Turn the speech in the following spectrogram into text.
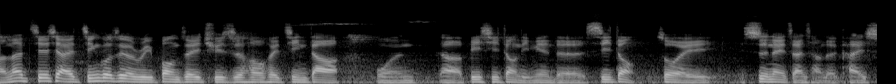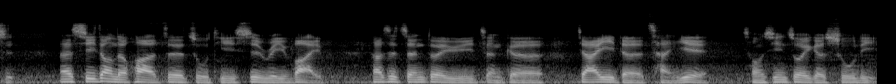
好，那接下来经过这个 Reborn 这一区之后，会进到我们呃 B C 洞里面的 C 洞，作为室内展场的开始。那 C 洞的话，这个主题是 Revive，它是针对于整个嘉义的产业重新做一个梳理，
